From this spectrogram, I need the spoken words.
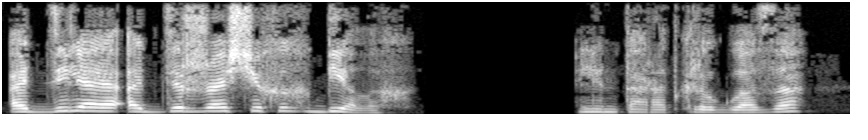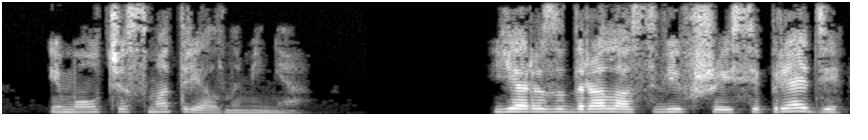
отделяя от держащих их белых. Лентар открыл глаза и молча смотрел на меня. Я разодрала свившиеся пряди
